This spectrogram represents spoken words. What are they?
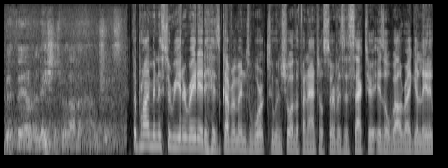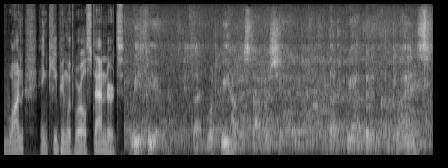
with their relations with other countries. The Prime Minister reiterated his government's work to ensure the financial services sector is a well regulated one in keeping with world standards. We feel that what we have established here, that we have been in compliance,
